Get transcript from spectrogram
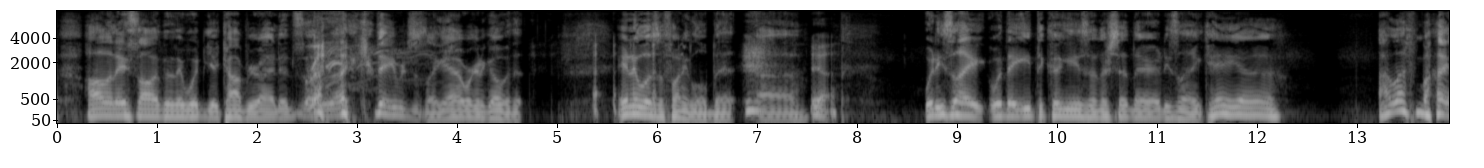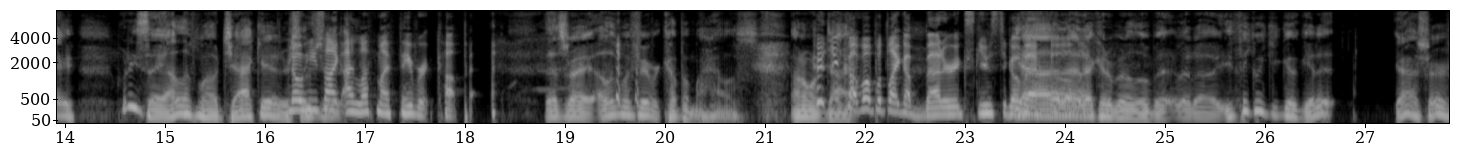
holiday song that they wouldn't get copyrighted. So, like, they were just like, yeah, we're gonna go with it. And it was a funny little bit. Uh, Yeah, when he's like, when they eat the cookies and they're sitting there, and he's like, hey, uh, I left my, what do you say? I left my jacket. Or no, he's shit. like, "I left my favorite cup." that's right. I left my favorite cup in my house. I don't want to die. Could you come up with like a better excuse to go yeah, back home? that, that could have been a little bit. But uh, you think we could go get it? Yeah, sure.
